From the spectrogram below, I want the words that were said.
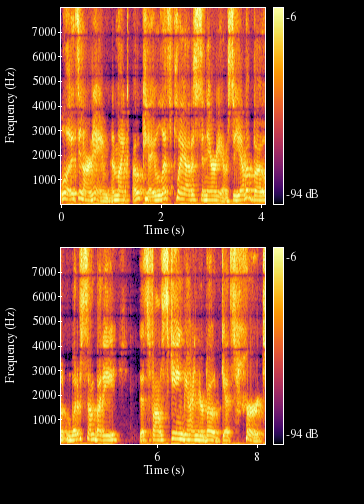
well, it's in our name. I'm like, okay, well, let's play out a scenario. So you have a boat, and what if somebody that's skiing behind your boat gets hurt?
